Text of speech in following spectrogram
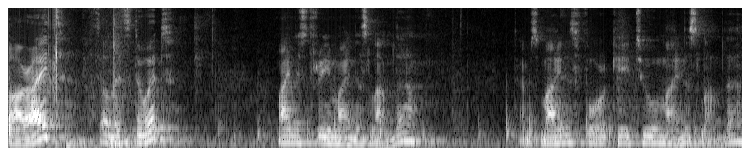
All right, so let's do it. Minus 3 minus lambda times minus 4k2 minus lambda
